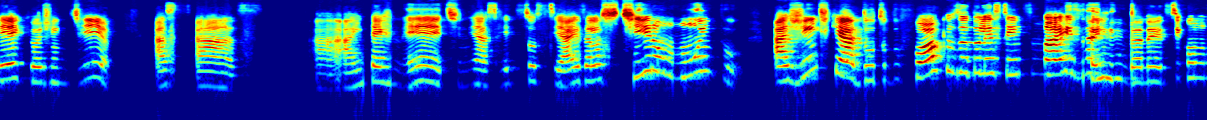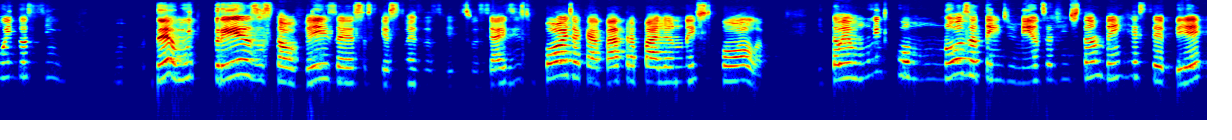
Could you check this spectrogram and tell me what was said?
vê que hoje em dia as, as, a, a internet, né, as redes sociais, elas tiram muito a gente que é adulto do foco e os adolescentes mais ainda, né? Eles ficam muito assim, né? Muito presos, talvez, a essas questões das sociais. Isso pode acabar atrapalhando na escola. Então, é muito comum nos atendimentos a gente também receber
